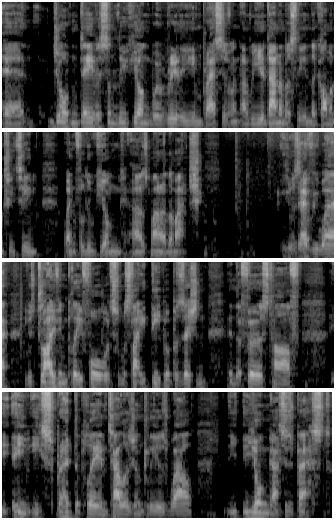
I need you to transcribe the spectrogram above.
Uh, Jordan Davies and Luke Young were really impressive, and, and we unanimously in the commentary team went for Luke Young as man of the match. He was everywhere. He was driving play forwards from a slightly deeper position in the first half. He, he spread the play intelligently as well. Young at his best.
